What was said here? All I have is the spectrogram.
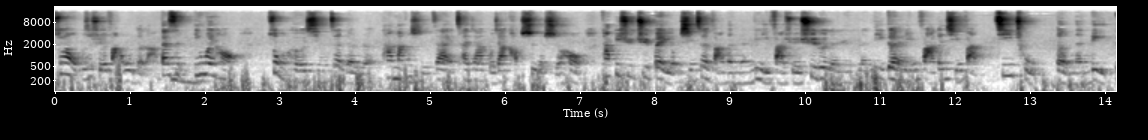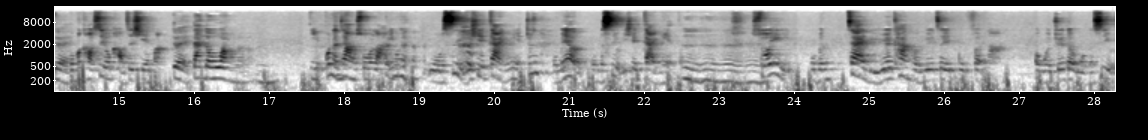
虽然我不是学法务的啦，但是因为哈、哦。综合行政的人，他当时在参加国家考试的时候，他必须具备有行政法的能力、法学绪论的能力，跟民法跟刑法基础的能力。对，我们考试有考这些嘛？对，但都忘了。嗯，也不能这样说啦，因为我是有一些概念，就是我们要有，我们是有一些概念的。嗯嗯嗯嗯。所以我们在履约看合约这一部分啊，呃，我觉得我们是有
